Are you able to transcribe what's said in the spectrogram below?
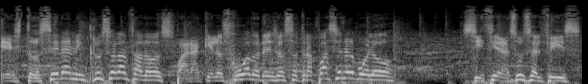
Estos eran incluso lanzados para que los jugadores los atrapasen al vuelo, se hicieran sus selfies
